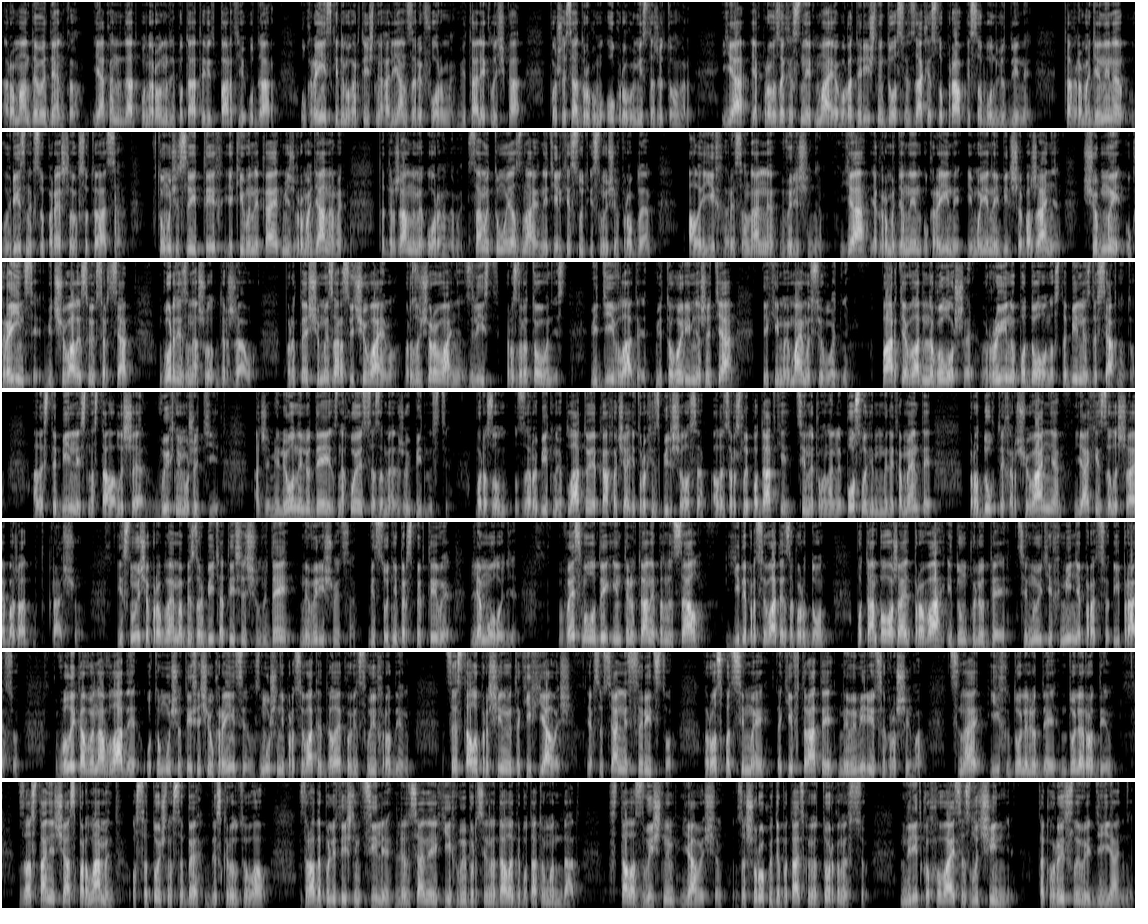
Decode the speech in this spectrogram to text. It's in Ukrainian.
Роман Давиденко. Я кандидат у народні депутати від партії Удар, Український демократичний альянс за реформи Віталій Кличка по 62-му округу міста Житомир. Я, як правозахисник, маю багаторічний досвід захисту прав і свобод людини та громадянина в різних суперечливих ситуаціях, в тому числі й тих, які виникають між громадянами та державними органами. Саме тому я знаю не тільки суть існуючих проблем, але їх раціональне вирішення. Я, як громадянин України, і моє найбільше бажання, щоб ми, українці, відчували в своїх серцях гордість за нашу державу, про те, що ми зараз відчуваємо розочарування, злість, роздратованість від дій влади, від того рівня життя, який ми маємо сьогодні. Партія влади наголошує, руїну подолано, стабільність досягнуто, але стабільність настала лише в їхньому житті, адже мільйони людей знаходяться за межою бідності. Бо разом з заробітною платою, яка хоча і трохи збільшилася, але зросли податки, ціни на комунальні послуги, медикаменти, продукти харчування, якість залишає бажати кращого. Існуюча проблема безробіття тисяч людей не вирішується. Відсутні перспективи для молоді. Весь молодий інтелектуальний потенціал їде працювати за кордон, бо там поважають права і думку людей, цінують їх вміння і працю. Велика вина влади у тому, що тисячі українців змушені працювати далеко від своїх родин. Це стало причиною таких явищ, як соціальне сирітство, розпад сімей. Такі втрати не вимірюються грошима. Ціна їх доля людей, доля родин. За останній час парламент остаточно себе дискредитував. Зрада політичних цілей, для досягнення яких виборці надали депутату мандат, стала звичним явищем. За широкою депутатською недоторканістю нерідко ховаються злочинні та корисливі діяння.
